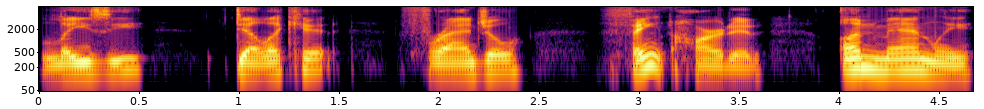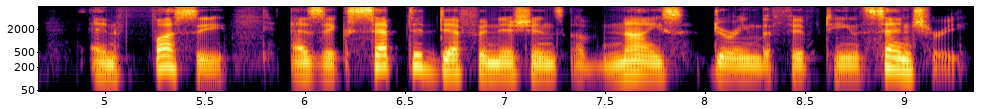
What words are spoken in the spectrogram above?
lazy, delicate, fragile, faint hearted, unmanly, and fussy as accepted definitions of nice during the 15th century.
